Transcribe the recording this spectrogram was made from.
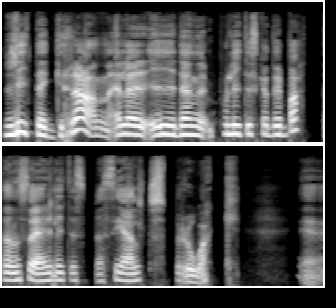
Lite grann, eller i den politiska debatten så är det lite speciellt språk. Eh,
